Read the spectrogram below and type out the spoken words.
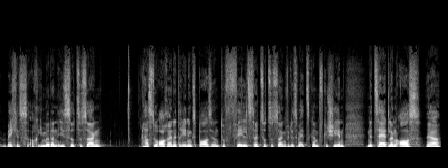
welches auch immer dann ist sozusagen, hast du auch eine Trainingspause und du fällst halt sozusagen für das Wettkampfgeschehen eine Zeit lang aus. Ja.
